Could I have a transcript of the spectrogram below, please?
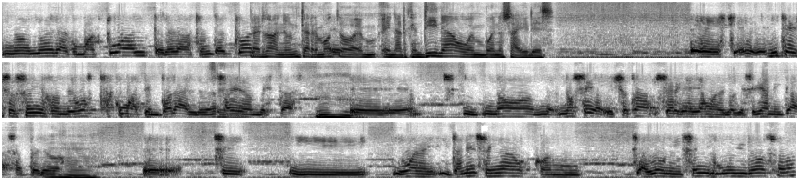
no, no era como actual, pero era bastante actual. Perdón, ¿un terremoto en, en Argentina o en Buenos Aires? Eh, es que, eh, viste esos sueños donde vos estás como atemporal, no Sí. sabes dónde estás. Eh, y no, no, no sé, yo estaba cerca, digamos, de lo que sería mi casa, pero eh, sí. Y, y bueno, y también soñaba con. Había un incendio muy grosso.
